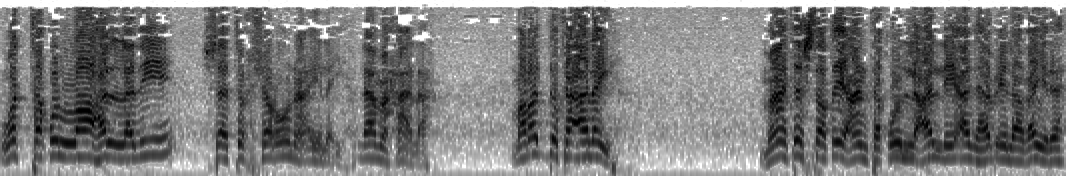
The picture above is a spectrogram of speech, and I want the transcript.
واتقوا الله الذي ستحشرون إليه. لا محالة. مردك عليه. ما تستطيع أن تقول لعلي أذهب إلى غيره.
